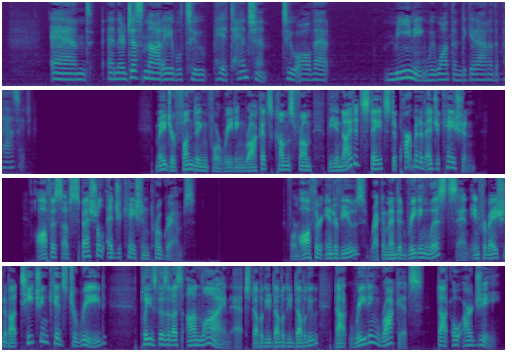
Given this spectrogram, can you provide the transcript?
and and they're just not able to pay attention to all that meaning we want them to get out of the passage. Major funding for Reading Rockets comes from the United States Department of Education, Office of Special Education Programs. For author interviews, recommended reading lists, and information about teaching kids to read, please visit us online at www.readingrockets.org.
